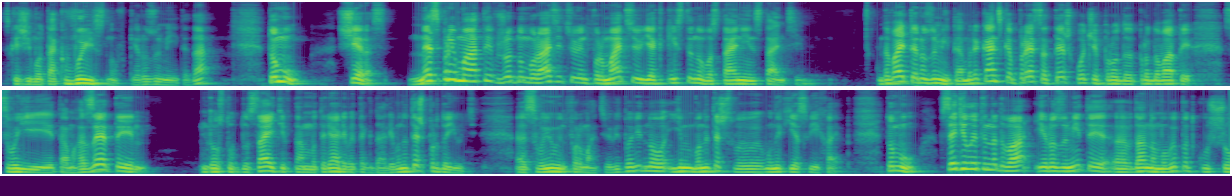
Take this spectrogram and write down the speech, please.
скажімо так, висновки. Розумієте, да? Тому ще раз. не сприймати в жодному разі цю інформацію як істину в останній інстанції. Давайте розуміти, американська преса теж хоче продавати свої там газети, доступ до сайтів, там матеріалів і так далі. Вони теж продають е, свою інформацію. Відповідно, їм вони теж у них є свій хайп. Тому все ділити на два і розуміти е, в даному випадку, що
